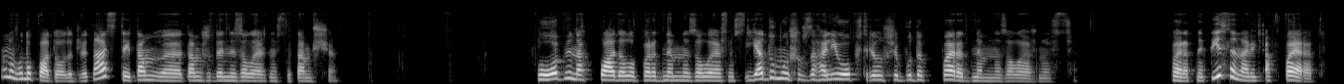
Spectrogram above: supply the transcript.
Ну, воно падало до 19 і там, е, там же День Незалежності, там ще. По обмінах падало перед Днем Незалежності. Я думаю, що взагалі обстріл ще буде перед Днем Незалежності. Перед, не після навіть, а вперед.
